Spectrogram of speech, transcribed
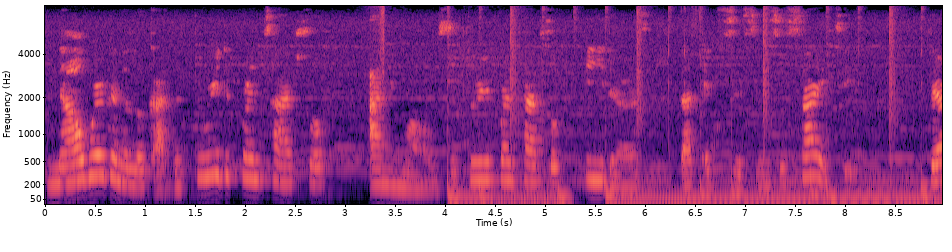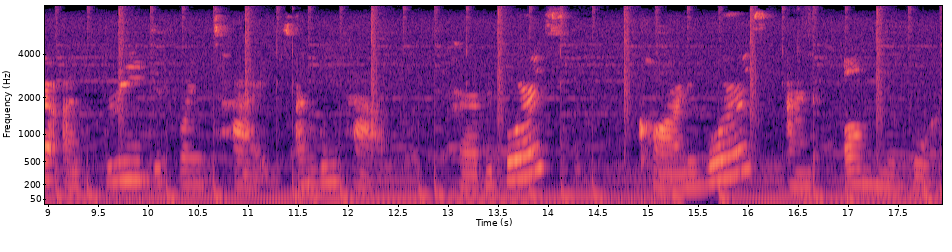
Now we're going to look at the three different types of animals, the three different types of feeders that exist in society. There are three different types, and we have herbivores, carnivores, and omnivores.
